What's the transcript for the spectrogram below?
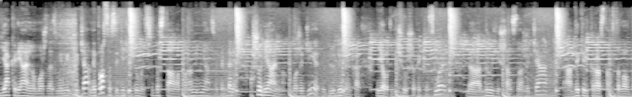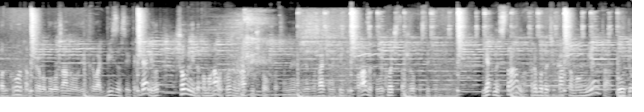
Як реально можна змінити життя, не просто сидіти і думати, все достало, пора мінятися і так далі. А що реально може діяти? Людина, яка я от відчув, що таке смерть, другий шанс на життя, декілька разів там ставав банкротом, треба було заново відкривати бізнеси і так далі. От що мені допомагало кожен раз відштовхуватися, не незважаючи на кількість поразок, коли хочеться вже опустити вниз. Як не странно, треба дочекатися моменту, коли ти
